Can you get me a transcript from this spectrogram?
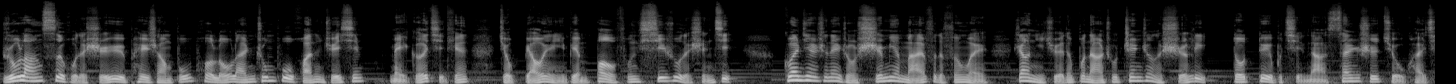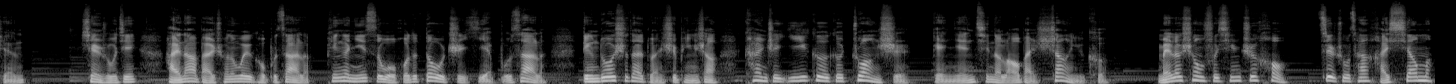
如狼似虎的食欲，配上不破楼兰终不还的决心，每隔几天就表演一遍暴风吸入的神迹。关键是那种十面埋伏的氛围，让你觉得不拿出真正的实力，都对不起那三十九块钱。现如今，海纳百川的胃口不在了，拼个你死我活的斗志也不在了，顶多是在短视频上看着一个个壮士给年轻的老板上一课。没了胜负心之后，自助餐还香吗？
